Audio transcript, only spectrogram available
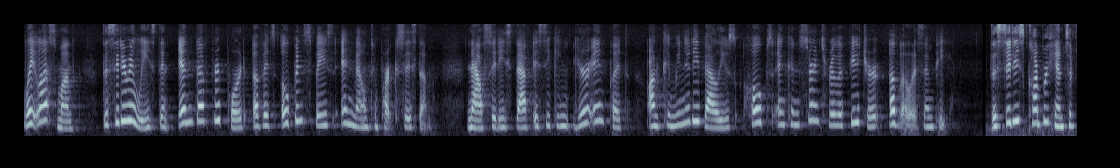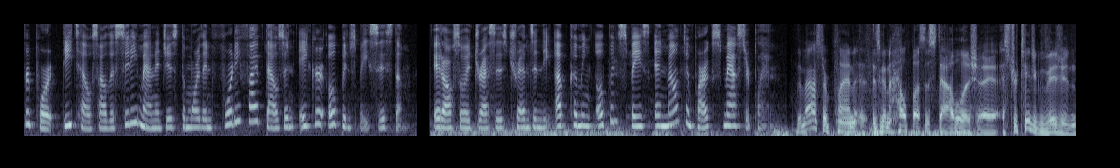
Late last month, the city released an in-depth report of its open space and mountain park system. Now city staff is seeking your input on community values, hopes, and concerns for the future of OSMP. The city's comprehensive report details how the city manages the more than 45,000 acre open space system. It also addresses trends in the upcoming open space and mountain parks master plan. The master plan is going to help us establish a, a, strategic vision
